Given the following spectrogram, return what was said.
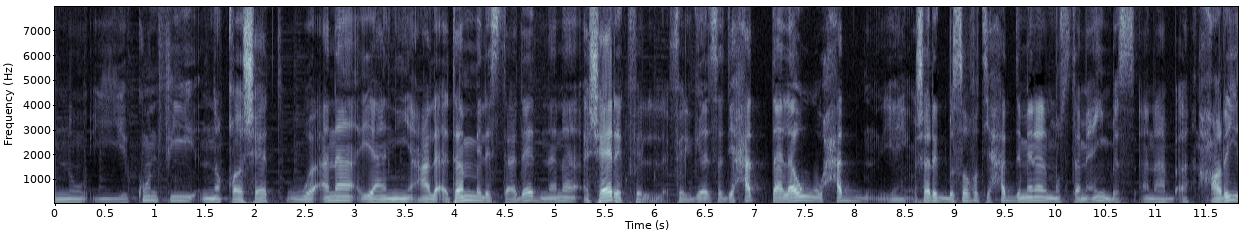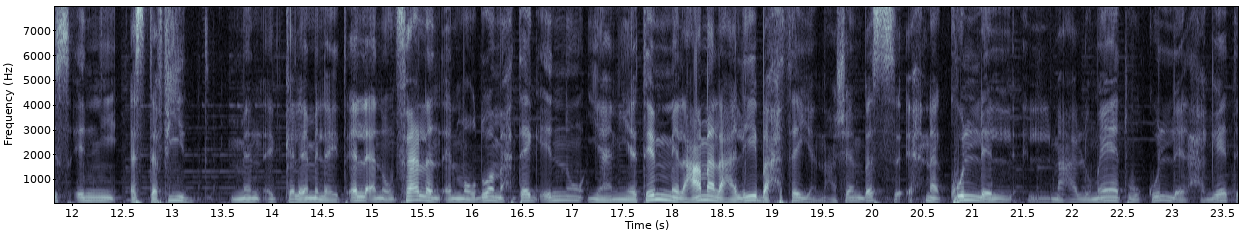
إنه يكون في نقاشات؟ وأنا يعني على أتم الاستعداد إن أنا أشارك في في الجلسة دي حتى لو حد يعني أشارك بصفتي حد من المستمعين بس أنا هبقى حريص إني أستفيد من الكلام اللي هيتقال لأنه فعلا الموضوع محتاج إنه يعني يتم العمل عليه بحثيا عشان بس إحنا كل المعلومات وكل الحاجات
